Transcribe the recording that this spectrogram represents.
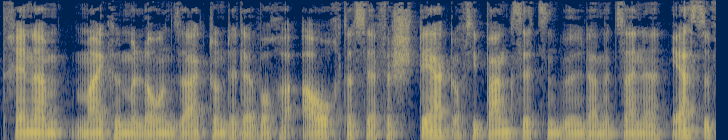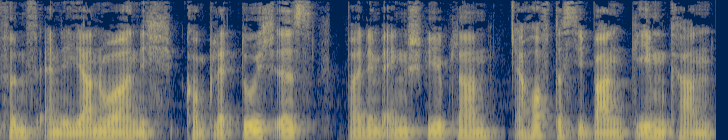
Trainer Michael Malone sagte unter der Woche auch, dass er verstärkt auf die Bank setzen will, damit seine erste fünf Ende Januar nicht komplett durch ist bei dem engen Spielplan. Er hofft, dass die Bank geben kann,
